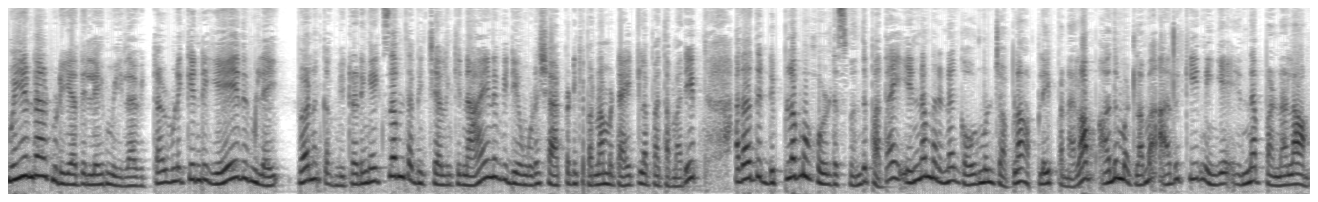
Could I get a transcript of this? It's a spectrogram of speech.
முயன்றால் முடியாதில்லை முயலாவிட்டால் உனக்கென்று ஏதும் இல்லை. வணக்கம் நீங்கள் எக்ஸாம் தமிழ் சேனலுக்கு நான் என்ன வீடியோ கூட ஷேர் பண்ணிக்க போறேன் நம்ம டைட்டில் பார்த்த மாதிரி அதாவது டிப்ளமோ ஹோல்டர்ஸ் வந்து பார்த்தா என்ன மாதிரினா கவர்மெண்ட் ஜாப்லாம் அப்ளை பண்ணலாம். அது மட்டும் இல்லாமல் அதுக்கு நீங்க என்ன பண்ணலாம்?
